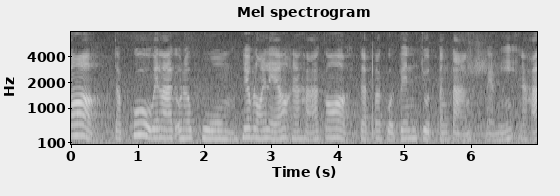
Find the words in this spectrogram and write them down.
ก็ จับคู่เวลากับอุณหภูมิเรียบร้อยแล้วนะคะ ก็จะปรากฏเป็นจุดต่างๆแบบนี้นะคะ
